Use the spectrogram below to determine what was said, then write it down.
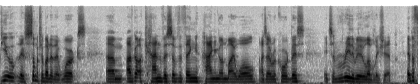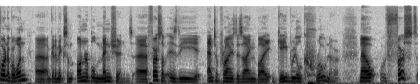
beautiful. There's so much about it that works. Um, I've got a canvas of the thing hanging on my wall as I record this. It's a really, really lovely ship. Uh, before number one, uh, I'm going to make some honourable mentions. Uh, first up is the Enterprise design by Gabriel Koerner. Now, first,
